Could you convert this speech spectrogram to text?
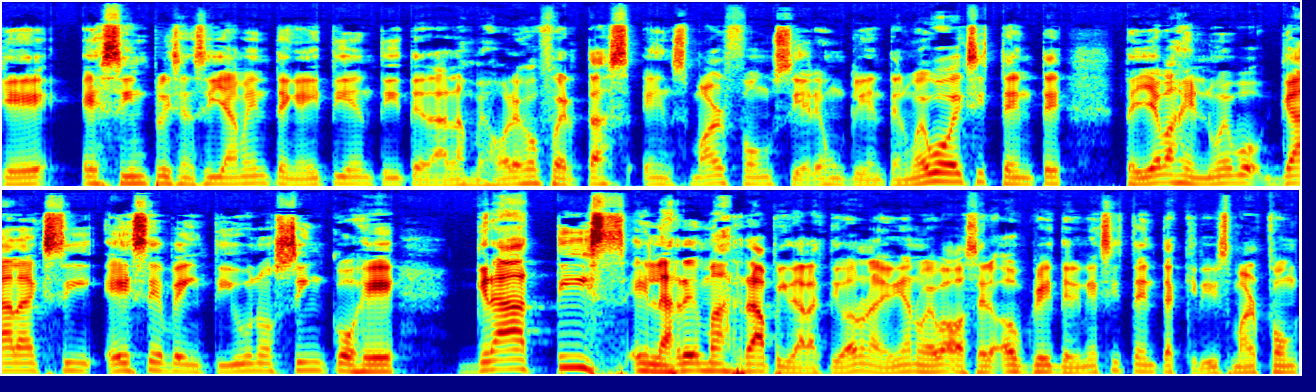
que es simple y sencillamente en ATT te da las mejores ofertas en smartphones. Si eres un cliente nuevo o existente, te llevas el nuevo Galaxy S21 5G gratis en la red más rápida. Al activar una línea nueva o hacer upgrade de línea existente, adquirir smartphone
